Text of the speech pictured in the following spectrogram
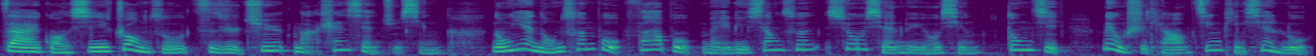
在广西壮族自治区马山县举行。农业农村部发布美丽乡村休闲旅游行冬季六十条精品线路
